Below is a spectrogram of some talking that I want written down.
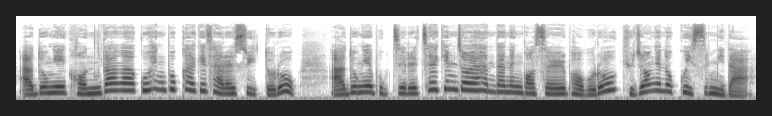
아동이 건강하고 행복하게 자랄 수 있도록 아동의 복지를 책임져야 한다는 것을 법으로 규정해 놓고 있습니다.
